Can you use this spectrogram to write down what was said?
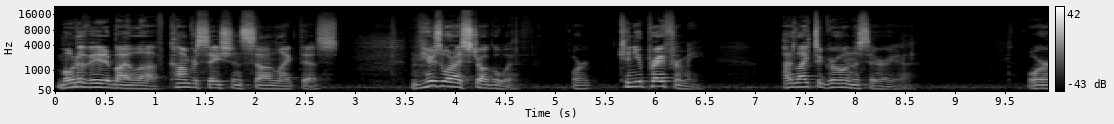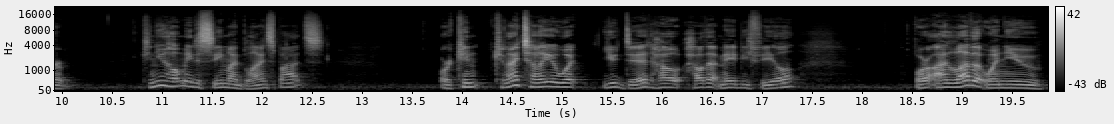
Motivated by love, conversations sound like this. And here's what I struggle with. Or, can you pray for me? I'd like to grow in this area. Or, can you help me to see my blind spots? Or, can, can I tell you what you did, how, how that made me feel? Or, I love it when you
